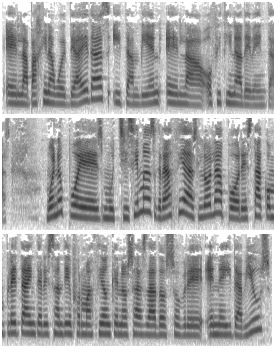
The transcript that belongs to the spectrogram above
en la página web de AEDAS y también en la oficina de ventas. Bueno, pues muchísimas gracias, Lola, por esta completa e interesante información que nos has dado sobre NAWs.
